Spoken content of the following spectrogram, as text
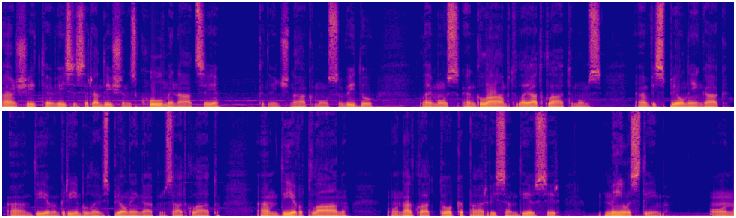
šī visas radīšanas kulminācija, kad viņš nāk mūsu vidū, lai mūs glābtu, lai atklātu mums vispilnīgāk Dieva gribu, lai vispilnīgāk mums atklātu Dieva plānu un atklātu to, ka pār visam Dievs ir mīlestība. Un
